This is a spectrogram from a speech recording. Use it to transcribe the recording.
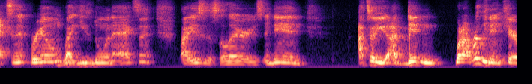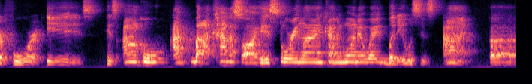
accent for him, like he's doing the accent, like it's just hilarious. And then I tell you, I didn't. What I really didn't care for is his uncle. I, but I kind of saw his storyline kind of going that way. But it was his aunt. Uh,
